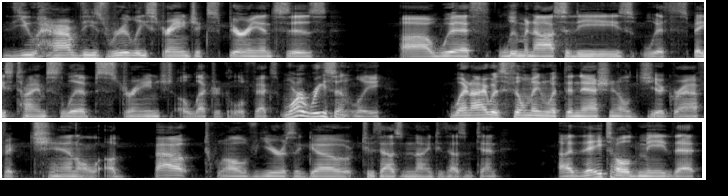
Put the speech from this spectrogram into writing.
you have these really strange experiences uh, with luminosities, with space time slips, strange electrical effects. More recently, when I was filming with the National Geographic Channel about 12 years ago, 2009, 2010, uh, they told me that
